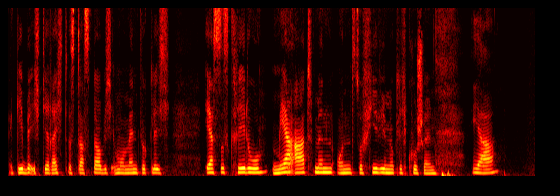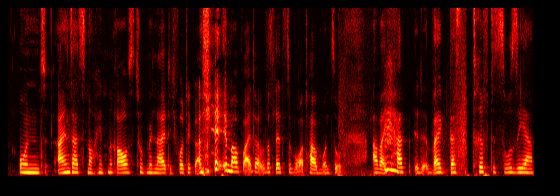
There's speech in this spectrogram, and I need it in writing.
gebe ich dir recht, ist das, glaube ich, im Moment wirklich erstes Credo, mehr atmen und so viel wie möglich kuscheln. Ja. Und ein Satz noch hinten raus, tut mir leid, ich wollte gar nicht immer weiter das letzte Wort haben und so. Aber ich habe, weil das trifft es so sehr,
